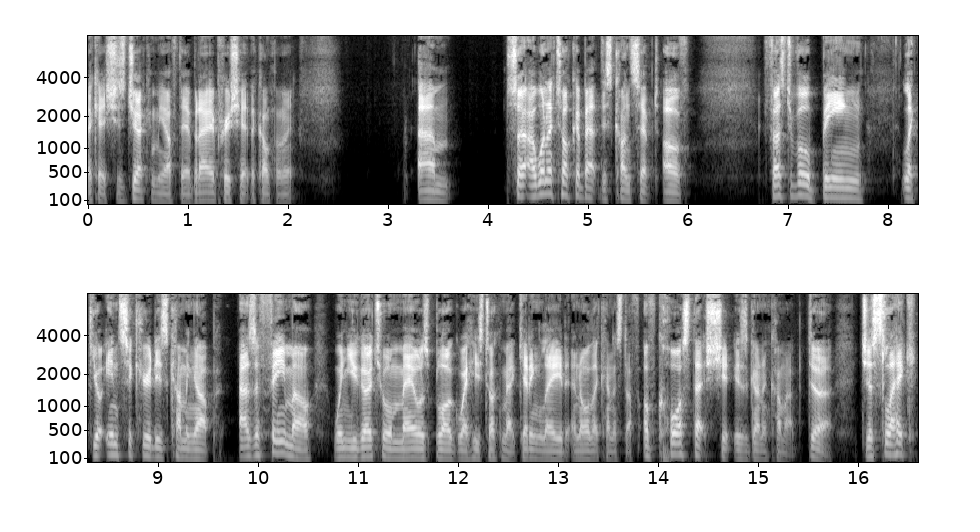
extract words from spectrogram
Okay, she's jerking me off there, but I appreciate the compliment. Um, so I want to talk about this concept of, first of all, being like your insecurities coming up as a female when you go to a male's blog where he's talking about getting laid and all that kind of stuff. Of course, that shit is going to come up. Duh. Just like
